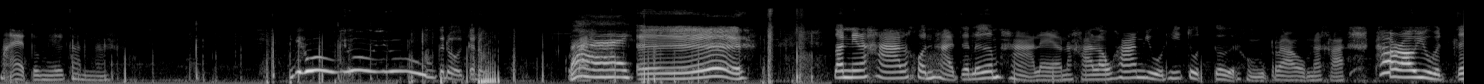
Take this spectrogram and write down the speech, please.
มาแอบตรงนี้แล้วกันนะยูยูยูกระโดดกระโดด เออ ตอนนี้นะคะคนหาจะเริ่มหาแล้วนะคะ เราห้ามอยู่ที่จุดเกิดของเรานะคะ ถ้าเราอยู่ใน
